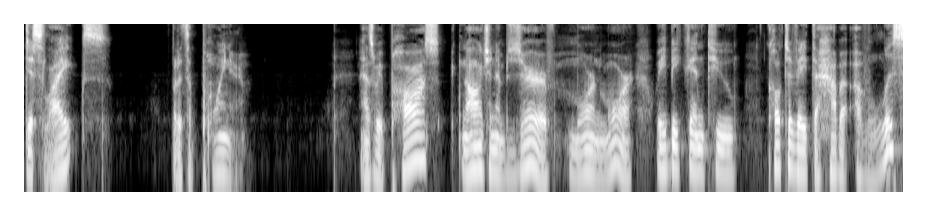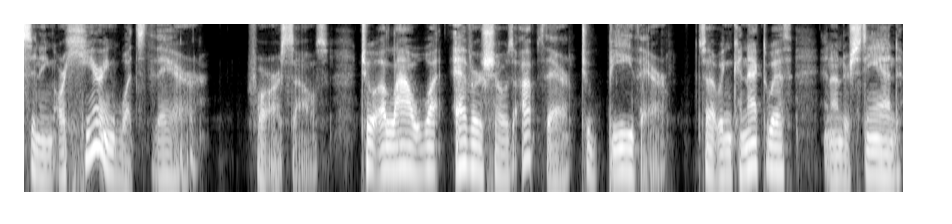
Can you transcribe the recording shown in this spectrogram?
dislikes, but it's a pointer. As we pause, acknowledge, and observe more and more, we begin to cultivate the habit of listening or hearing what's there for ourselves, to allow whatever shows up there to be there so that we can connect with and understand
